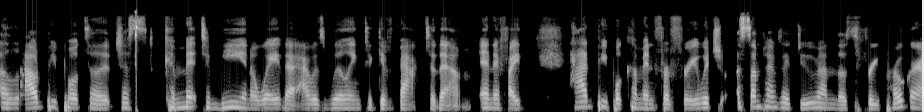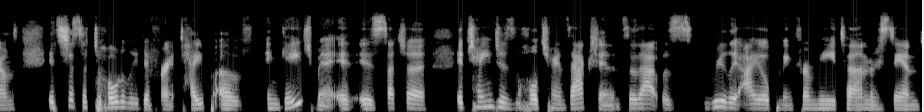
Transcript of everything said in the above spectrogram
allowed people to just commit to me in a way that I was willing to give back to them. And if I had people come in for free, which uh, sometimes I do run those free programs, it's just a totally different type of engagement. It is such a, it changes the whole transaction. So that was really eye opening for me to understand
